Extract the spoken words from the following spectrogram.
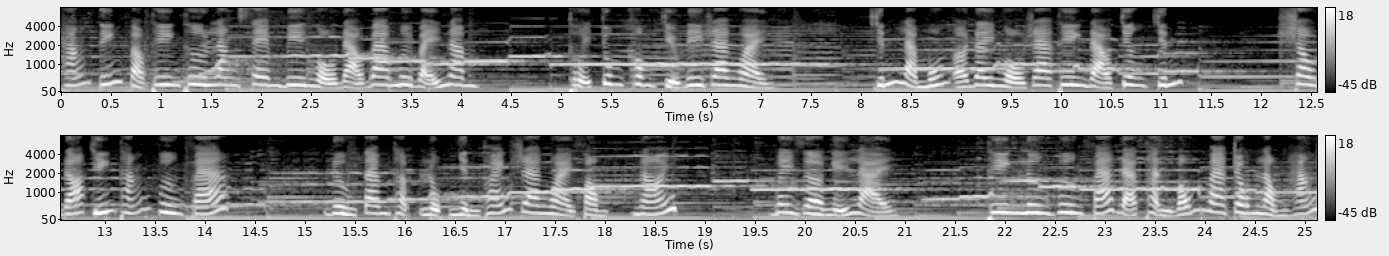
Hắn tiến vào thiên thư lăng xem bia ngộ đạo 37 năm. Thủy chung không chịu đi ra ngoài. Chính là muốn ở đây ngộ ra thiên đạo chân chính. Sau đó chiến thắng vương phá. Đường Tam Thập Lục nhìn thoáng ra ngoài phòng, nói Bây giờ nghĩ lại Thiên Lương Vương phá đã thành bóng ma trong lòng hắn.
